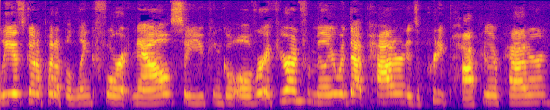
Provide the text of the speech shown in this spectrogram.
Leah's going to put up a link for it now so you can go over. If you're unfamiliar with that pattern, it's a pretty popular pattern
